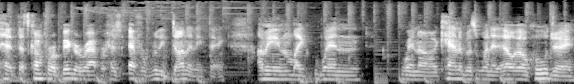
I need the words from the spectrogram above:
had, that's come for a bigger rapper has ever really done anything. I mean, like when when uh, Canibus went at LL Cool J,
